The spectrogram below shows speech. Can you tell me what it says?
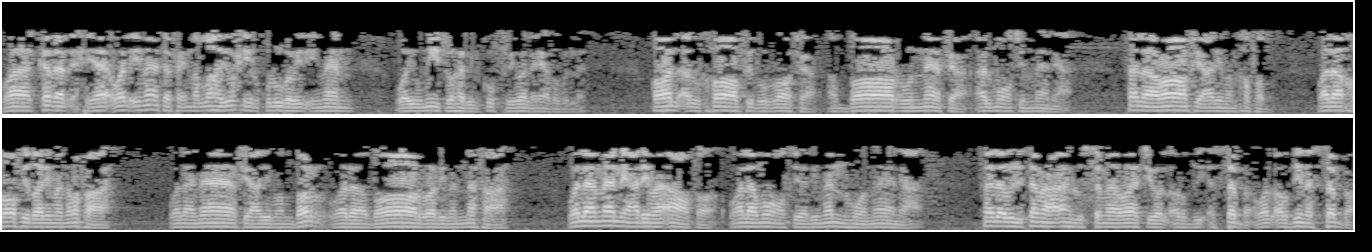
وكذا الإحياء والإماتة فإن الله يحيي القلوب بالإيمان ويميتها بالكفر والعياذ بالله. قال الخافض الرافع الضار النافع المعطي المانع. فلا رافع لمن خفض ولا خافض لمن رفعه ولا نافع لمن ضر ولا ضار لمن نفعه ولا مانع لما أعطى ولا معطي لمن هو مانع. فلو اجتمع أهل السماوات والأرض السبع والأرضين السبع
